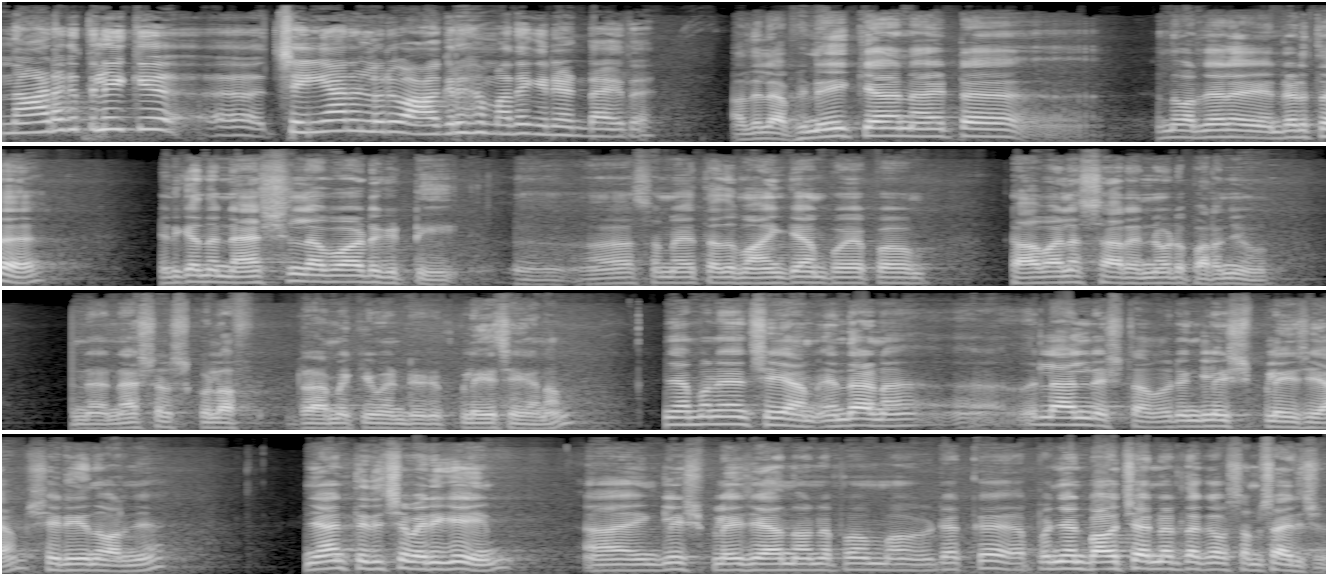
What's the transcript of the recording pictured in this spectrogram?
നാടകത്തിലേക്ക് ആ, ചെയ്യാനുള്ളൊരു ആഗ്രഹം അതെങ്ങനെ ഉണ്ടായത്? അതിൽ അഭിനയിക്കാനായിട്ട് എന്ന് പറഞ്ഞാൽ എന്റെ അടുത്ത് എനിക്കന്ന് നാഷണൽ അവാർഡ് കിട്ടി. ഏഹ് ആ സമയത്ത് അത് വാങ്ങിക്കാൻ പോയപ്പോൾ കാവാലൻ സാർ എന്നോട് പറഞ്ഞു പിന്നെ നാഷണൽ സ്കൂൾ ഓഫ് ഡ്രാമയ്ക്ക് വേണ്ടി ഒരു പ്ലേ ചെയ്യണം. ഞാൻ പറഞ്ഞു ഞാൻ ചെയ്യാം. എന്താണ്? ലാലിന്റെ ഇഷ്ടം. ഒരു ഇംഗ്ലീഷ് പ്ലേ ചെയ്യാം. ശരിയെന്ന് പറഞ്ഞ് ഞാൻ തിരിച്ചു വരികയും ഇംഗ്ലീഷ് പ്ലേ ചെയ്യാമെന്ന് പറഞ്ഞപ്പം അവരൊക്കെ അപ്പം ഞാൻ ബാബുച്ചാന്റെ അടുത്തൊക്കെ സംസാരിച്ചു.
